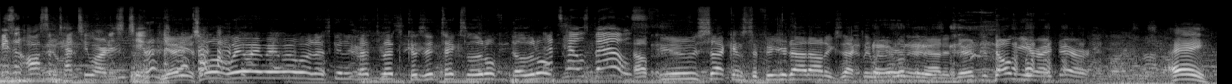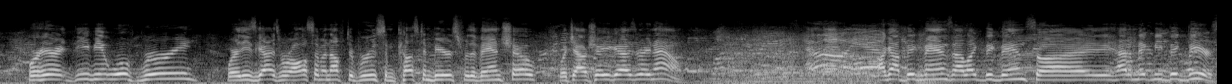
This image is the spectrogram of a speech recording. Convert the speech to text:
He's an awesome tattoo artist too. Yeah, yes. Hold on. Wait, wait, wait, wait, wait. Let's get it. Let's, let's, because it takes a little, a little, That's Hell's Bells. a few seconds to figure that out exactly when you're There it looking at it. There's the doggy right there. Hey, we're here at Deviant Wolfe Brewery, where these guys were awesome enough to brew some custom beers for the van show, which I'll show you guys right now. I got big vans, I like big vans, so I had to make me big beers.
